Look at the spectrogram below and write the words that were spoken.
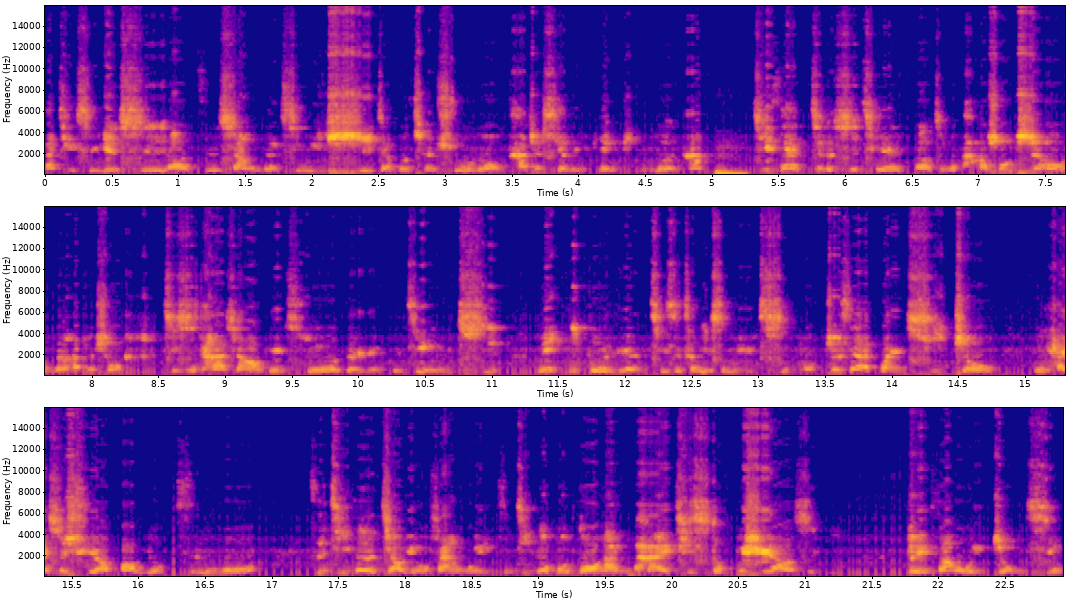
他其实也是呃资商的心理师，叫做陈淑荣，他就写了一篇评论。他其实在这个事件呃整个爬出之后呢，他就说，其实他想要给所有的人的建议是，每一个人其实特别是女性哦，就是在关系中，你还是需要保有自我、自己的交友范围、自己的活动安排，其实都不需要是以对方为中心，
